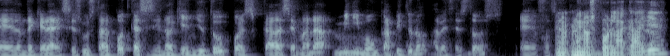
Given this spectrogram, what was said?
Eh, donde queráis, si os gusta el podcast y si no aquí en YouTube, pues cada semana mínimo un capítulo, a veces dos. Eh, menos por la calle.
